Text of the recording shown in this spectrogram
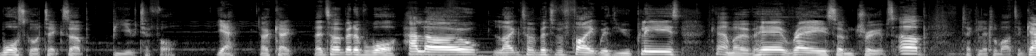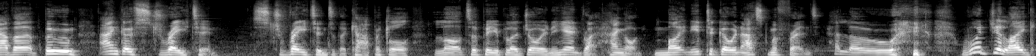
war score ticks up, beautiful. Yeah, okay, let's have a bit of war. Hello, like to have a bit of a fight with you, please. Come over here, raise some troops up, take a little while to gather, boom, and go straight in. Straight into the capital. Lots of people are joining in. Right, hang on. Might need to go and ask my friends. Hello. would you like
